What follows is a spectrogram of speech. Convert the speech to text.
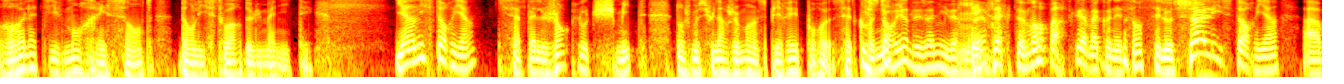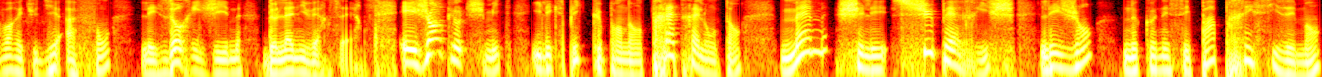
relativement récente dans l'histoire de l'humanité. Il y a un historien qui s'appelle Jean-Claude Schmitt, dont je me suis largement inspiré pour euh, cette chronique. Historien des anniversaires. Exactement, parce que, à ma connaissance, c'est le seul historien à avoir étudié à fond les origines de l'anniversaire. Et Jean-Claude Schmitt, il explique que pendant très très longtemps, même chez les super riches, les gens ne connaissaient pas précisément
